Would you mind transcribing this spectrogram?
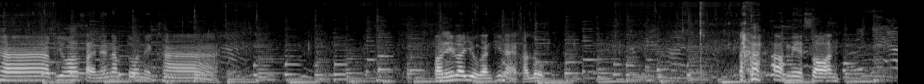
ค่ะ พี่ว่าใส่แนะนำตัวหน่อยค่ะ ตอนนี้เราอยู่กันที่ไหนคะลูก อเมซอน ไม่ใช่อ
